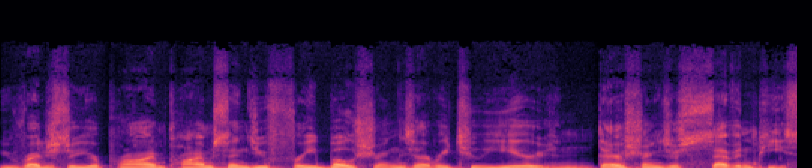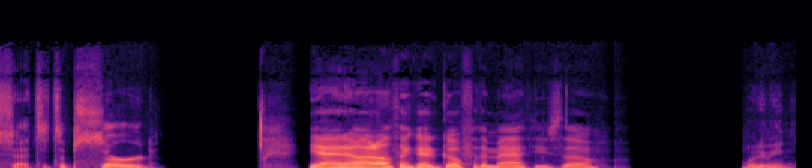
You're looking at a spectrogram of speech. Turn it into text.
you register your Prime. Prime sends you free bow strings every two years, and their strings are seven piece sets. It's absurd. Yeah, I know. I don't think I'd go for the Mathews though. What do you mean?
